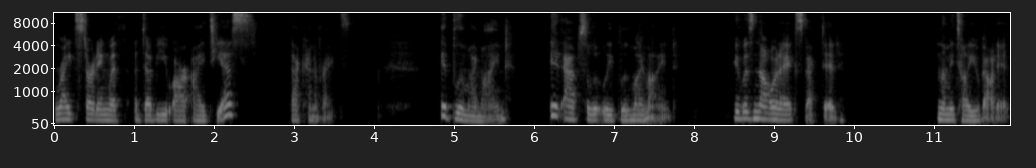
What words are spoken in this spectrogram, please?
Writes starting with a W R I T S, that kind of writes. It blew my mind. It absolutely blew my mind. It was not what I expected. Let me tell you about it.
